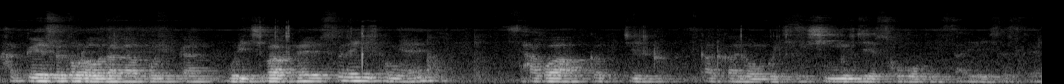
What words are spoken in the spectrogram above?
학교에서 돌아오다가 보니까 우리 집 앞에 쓰레기통에 사과 껍질 깎아 놓은 것이 신문지에 소복이 쌓여 있었어요.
